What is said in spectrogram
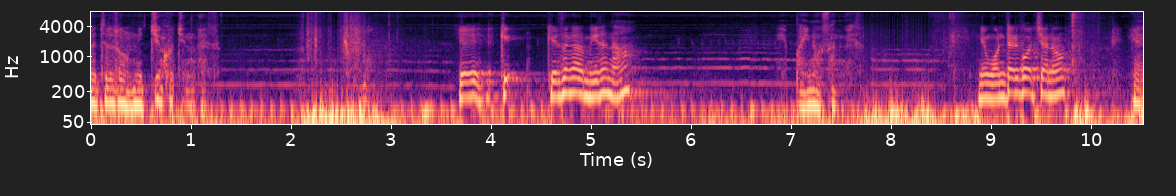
గజ్జల సౌండ్ నిత్యంకి వచ్చింది గైస్ ఏ కీర్తన్ గారు మీరేనా? ఏ పైన వస్తాను గైస్ నేను ఒంటరిగా వచ్చాను. యా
